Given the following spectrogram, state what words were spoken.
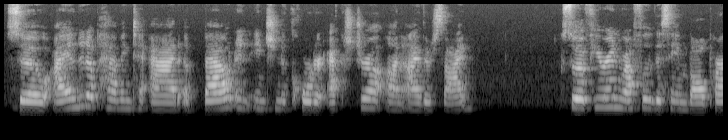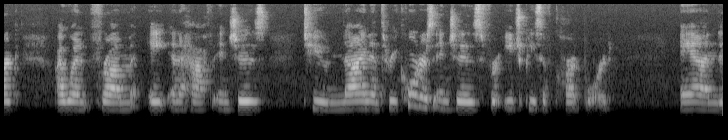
So I ended up having to add about an inch and a quarter extra on either side. So if you're in roughly the same ballpark, I went from eight and a half inches to nine and three quarters inches for each piece of cardboard. And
